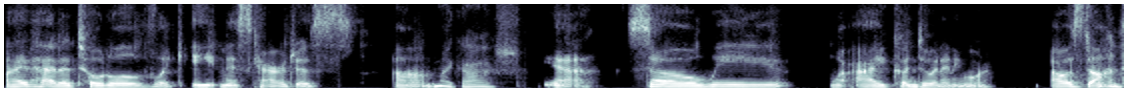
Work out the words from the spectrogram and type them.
I've had a total of like eight miscarriages um, oh my gosh. Yeah. So we, well, I couldn't do it anymore. I was done.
